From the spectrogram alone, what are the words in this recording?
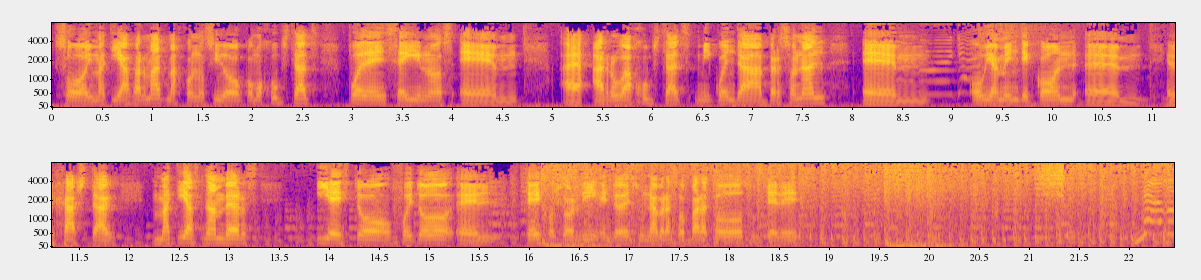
Soy Matías Barmat, más conocido como Hubstats. Pueden seguirnos en arroba Hubstats, mi cuenta personal. Eh, obviamente con eh, el hashtag Matías Numbers. Y esto fue todo. El, te dejo Jordi. Entonces un abrazo para todos ustedes. never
